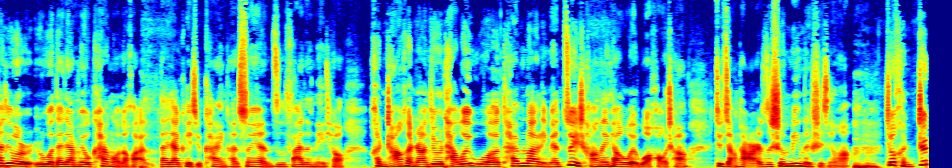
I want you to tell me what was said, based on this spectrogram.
她就是如果大家没有看过的话，大家可以去看一看孙燕姿发的那条很长很长，就是她微博 timeline 里面最长的一条微博，好长，就讲她儿子生病的事情嘛，嗯就很真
